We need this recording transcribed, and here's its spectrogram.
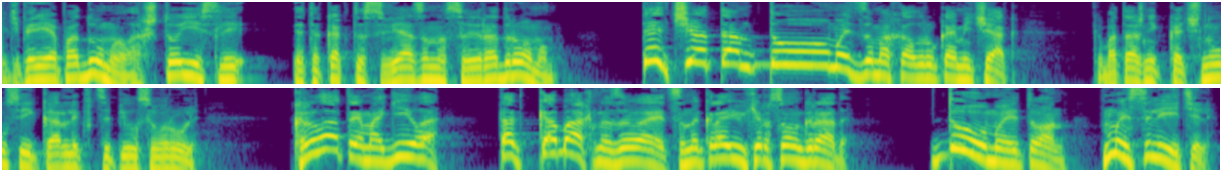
И теперь я подумал, а что если это как-то связано с аэродромом? «Да что там думать?» — замахал руками Чак. Каботажник качнулся, и карлик вцепился в руль. «Крылатая могила! Так кабак называется, на краю Херсонграда! Думает он, мыслитель!»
